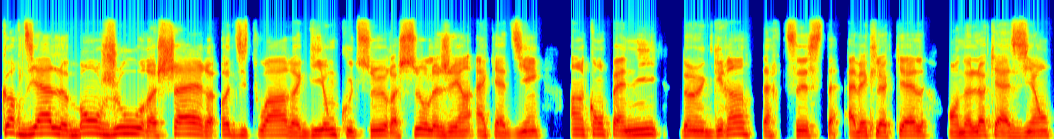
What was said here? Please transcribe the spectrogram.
Cordial bonjour, cher auditoire Guillaume Couture sur le géant acadien en compagnie d'un grand artiste avec lequel on a l'occasion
